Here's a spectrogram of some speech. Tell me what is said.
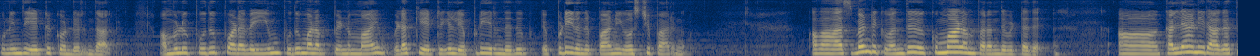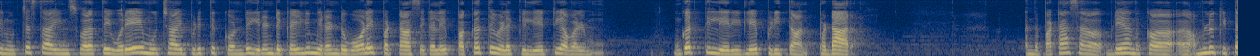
குனிந்து ஏற்றுக்கொண்டிருந்தாள். அமுலு புது புடவையும் புது பெண்ணுமாய் விளக்கு ஏற்றுகள் எப்படி இருந்தது எப்படி இருந்திருப்பான்னு யோசிச்சு பாருங்க. அவள் ஹஸ்பண்டுக்கு வந்து கும்மாளம் பிறந்து விட்டது. கல்யாணி ராகத்தின் உச்சஸ்தாயின் ஸ்வரத்தை ஒரே மூச்சாய் பிடித்து கொண்டு இரண்டு கையிலும் இரண்டு ஓலைப்பட்டாசுகளை பக்கத்து விளக்கில் ஏற்றி அவள் முகத்தில் எரியிலே பிடித்தான். படார். அந்த பட்டாசை அப்படியே அந்த அமுலுக்கிட்ட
